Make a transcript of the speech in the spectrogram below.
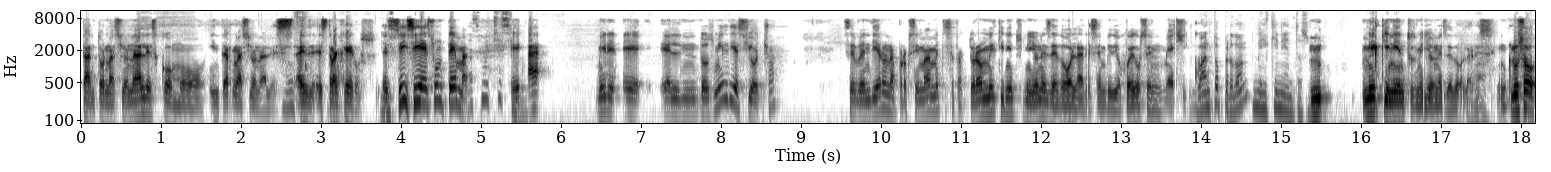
tanto nacionales como internacionales, extranjeros. sí, sí, es un tema. Es muchísimo. Miren, eh, en 2018 se vendieron aproximadamente, se facturaron 1.500 millones de dólares en videojuegos en México. ¿Cuánto, perdón? 1.500. 1.500 millones de dólares. Incluso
